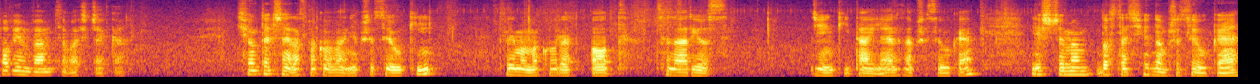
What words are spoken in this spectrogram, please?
powiem Wam, co Was czeka. Świąteczne rozpakowanie przesyłki. Tutaj mam akurat od Celarios. Dzięki Tyler za przesyłkę. Jeszcze mam dostać jedną przesyłkę,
